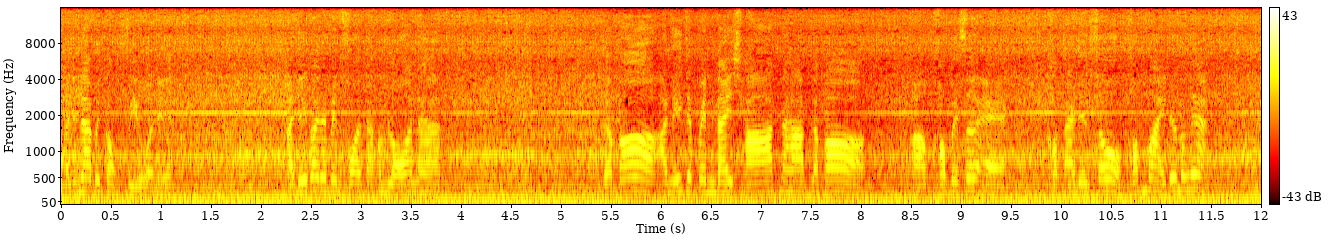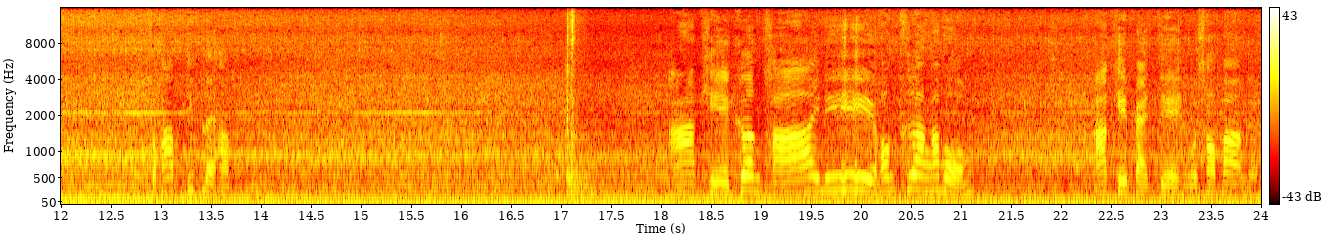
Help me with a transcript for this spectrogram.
อันนี้น่าเป็นกล่องฟิลอันนี้ อันนี้ก็จะเป็นฟอยล์กันความร้อนนะฮะ แล้วก็อันนี้จะเป็นไดชาร์จนะครับ แล้วก็คอมเพรสเซอร์แอร์ คอมแอร์เดนโซคอมใหม่ด้วยมั้งเนี่ย สภาพคลิปเลยครับ RK เครื่องท้ายนี่ห้องเครื่องครับผม RK 8J โอ้ชอบมากเลย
